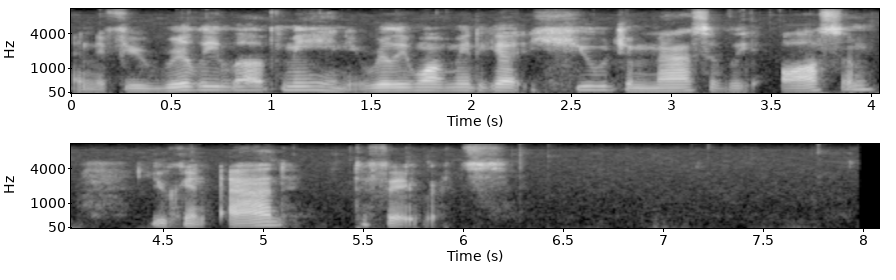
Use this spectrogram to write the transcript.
And if you really love me and you really want me to get huge and massively awesome, you can add to favorites.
